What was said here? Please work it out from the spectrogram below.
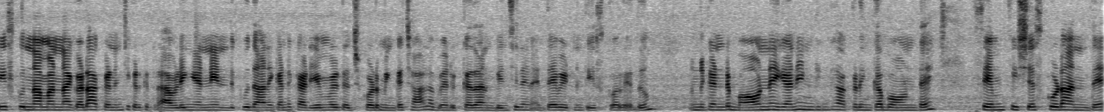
తీసుకుందామన్నా కూడా అక్కడి నుంచి ఇక్కడికి ట్రావెలింగ్ అన్నీ ఎందుకు దానికంటే కడియం వెళ్ళి తెచ్చుకోవడం ఇంకా చాలా బెరుకు కదా అనిపించి నేనైతే వీటిని తీసుకోలేదు. ఎందుకంటే బాగున్నాయి కానీ ఇంక ఇంకా అక్కడ ఇంకా బాగుంటాయి. సేమ్ ఫిషెస్ కూడా అంతే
